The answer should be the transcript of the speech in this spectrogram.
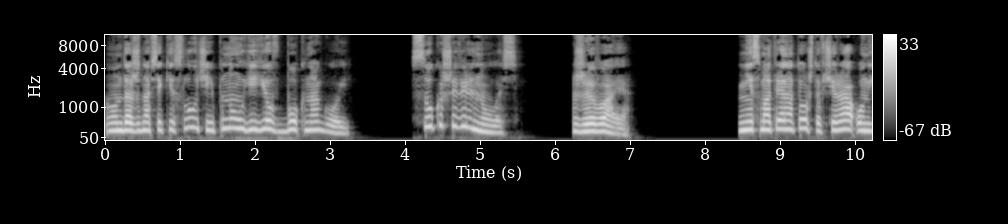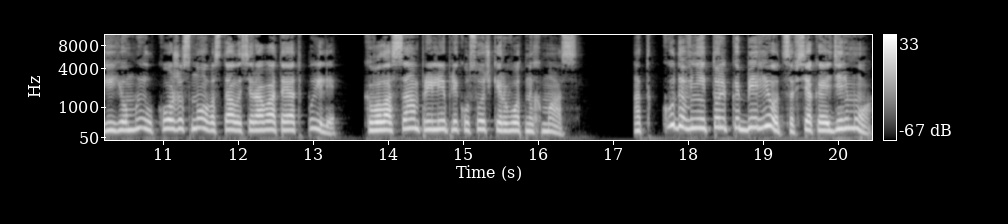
Он даже на всякий случай пнул ее в бок ногой. Сука шевельнулась. Живая. Несмотря на то, что вчера он ее мыл, кожа снова стала сероватой от пыли, к волосам прилипли кусочки рвотных масс. Откуда в ней только берется всякое дерьмо?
